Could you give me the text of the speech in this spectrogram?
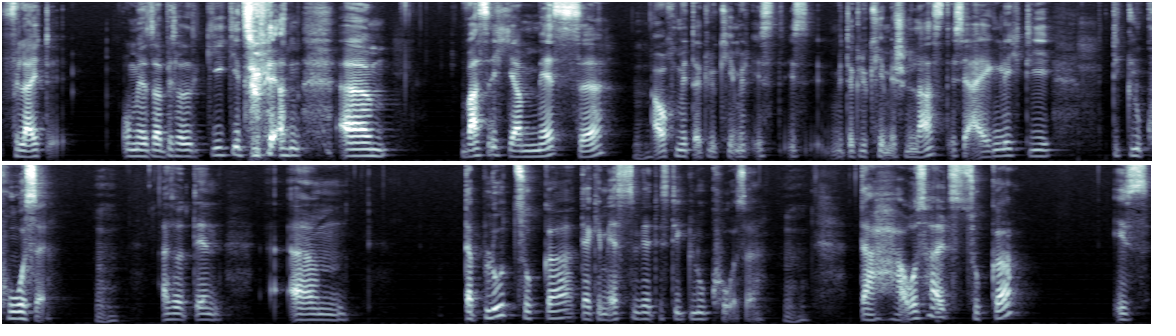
vielleicht, um jetzt ein bisschen geeky zu werden, ähm, was ich ja messe, mhm. auch mit der, Glykämisch, ist, ist, mit der glykämischen Last, ist ja eigentlich die, die Glucose. Mhm. Also den, ähm, der Blutzucker, der gemessen wird, ist die Glucose. Mhm. Der Haushaltszucker ist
